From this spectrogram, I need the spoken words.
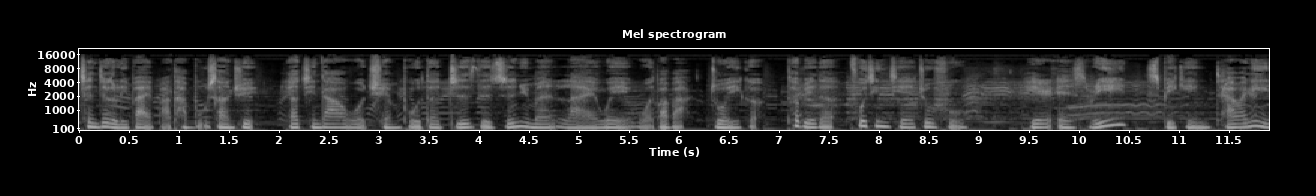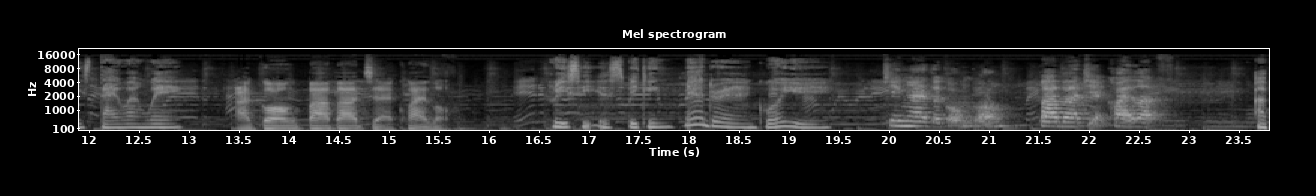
趁这个礼拜把它补上去，邀请到我全部的侄子侄女们来为我爸爸做一个特别的父亲节祝福。Here is Reed speaking Taiwanese 台湾味。阿公爸爸节快乐。Reese is speaking Mandarin 国语。亲爱的公公，爸爸节快乐。Up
